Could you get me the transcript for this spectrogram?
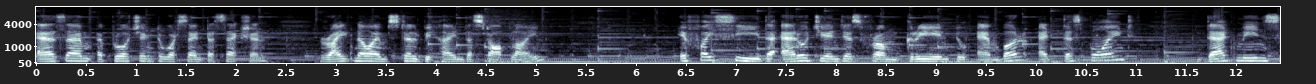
as I'm approaching towards the intersection, right now I'm still behind the stop line. If I see the arrow changes from green to amber at this point, that means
